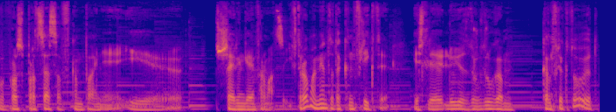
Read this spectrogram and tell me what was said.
вопрос процессов в компании и шеринга информации. И второй момент — это конфликты. Если люди с друг другом конфликтуют,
